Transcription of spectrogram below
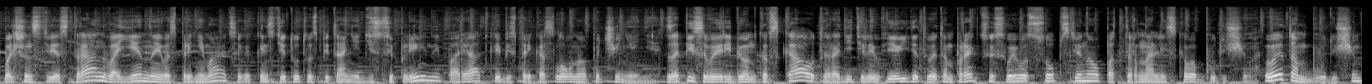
В большинстве стран военные воспринимаются как институт воспитания дисциплины, порядка и беспрекословного подчинения. Записывая ребенка в скауты, родители видят в этом проекцию своего собственного патерналистского будущего. В этом будущем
